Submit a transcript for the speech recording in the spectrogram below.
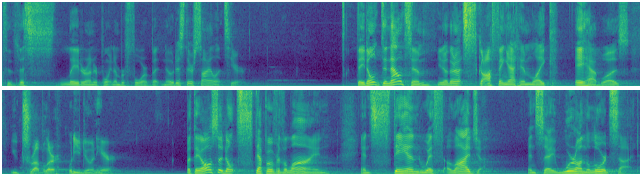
to this later under point number four, but notice their silence here. They don't denounce him. You know, they're not scoffing at him like Ahab was. You troubler, what are you doing here? But they also don't step over the line and stand with Elijah and say, We're on the Lord's side.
